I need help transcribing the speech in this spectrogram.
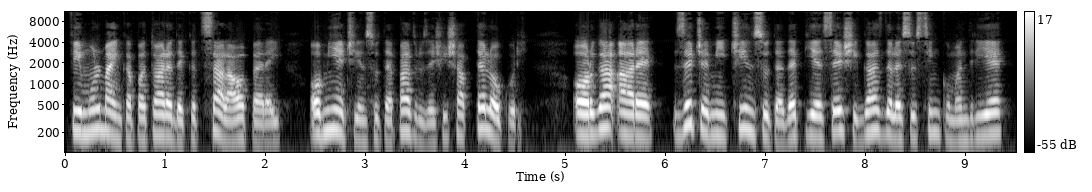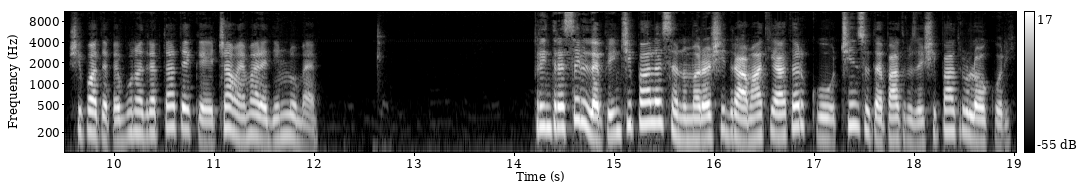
fi mult mai încăpătoare decât sala operei, 1547 locuri. Orga are 10.500 de piese și gazdele susțin cu mândrie și poate pe bună dreptate că e cea mai mare din lume. Printre sălile principale se numără și Drama Theater cu 544 locuri.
